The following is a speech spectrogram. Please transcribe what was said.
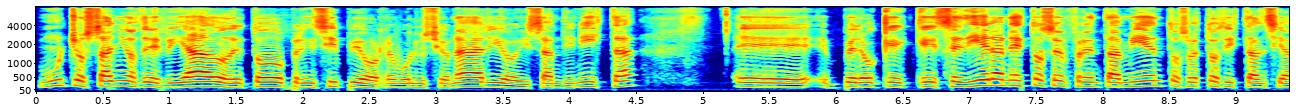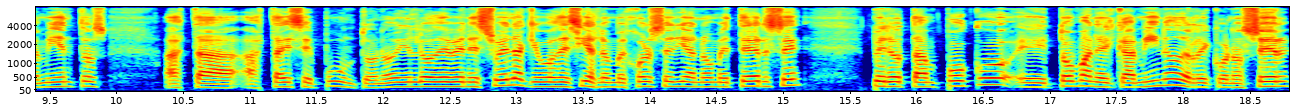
muchos años desviados de todo principio revolucionario y sandinista, eh, pero que, que, se dieran estos enfrentamientos o estos distanciamientos hasta, hasta ese punto, ¿no? Y en lo de Venezuela, que vos decías, lo mejor sería no meterse, pero tampoco eh, toman el camino de reconocer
